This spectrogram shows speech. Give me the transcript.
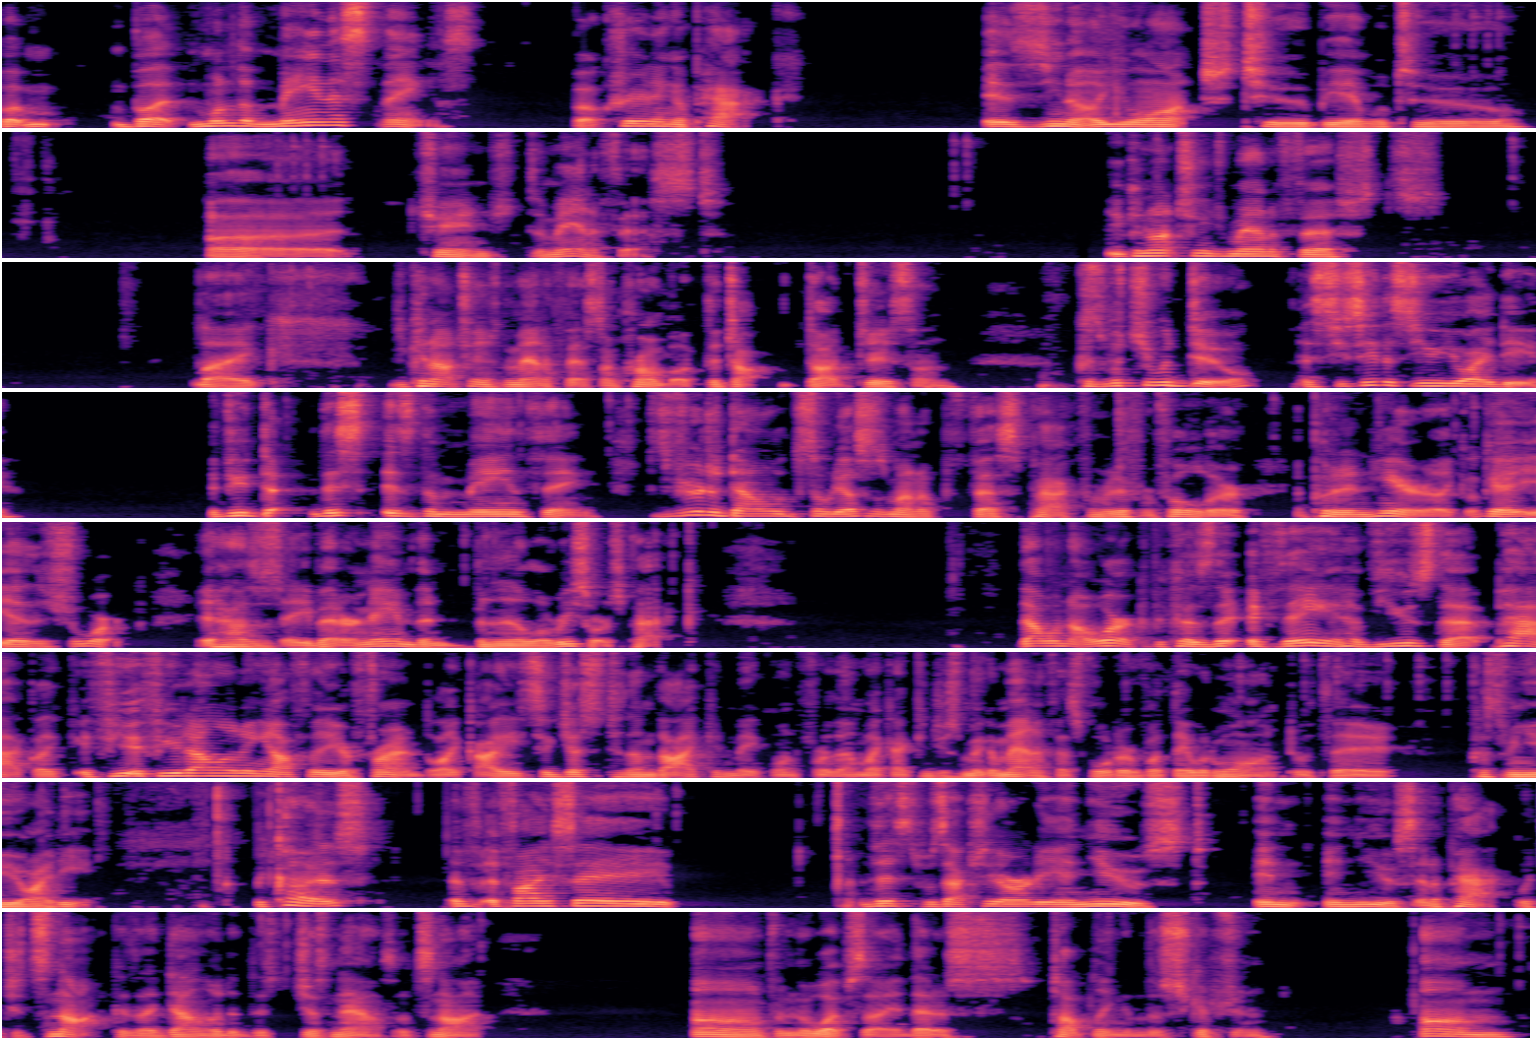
but but one of the mainest things about creating a pack is you know you want to be able to uh, change the manifest. You cannot change manifests like you cannot change the manifest on Chromebook the dot, dot .json because what you would do is you see this UUID if you this is the main thing. If you were to download somebody else's manifest pack from a different folder and put it in here, like okay, yeah, this should work. It has a better name than Vanilla Resource Pack. That would not work because they, if they have used that pack, like if you if you're downloading it off of your friend, like I suggested to them that I can make one for them. Like I can just make a manifest folder of what they would want with a custom UUID. Because if if I say this was actually already in used in in use in a pack, which it's not because I downloaded this just now, so it's not. Um, from the website that is top link in the description. Um,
